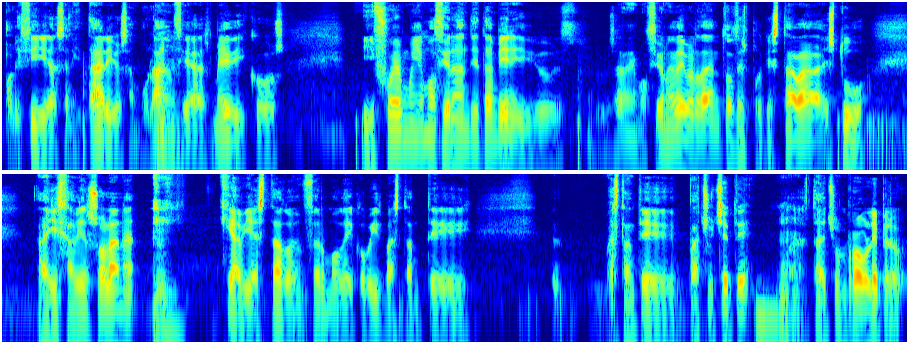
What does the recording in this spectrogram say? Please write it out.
policías, sanitarios, ambulancias, médicos, y fue muy emocionante también, y yo pues, o sea, me emocioné de verdad entonces porque estaba, estuvo ahí Javier Solana, que había estado enfermo de COVID bastante, bastante pachuchete, Ujú. está hecho un roble, pero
